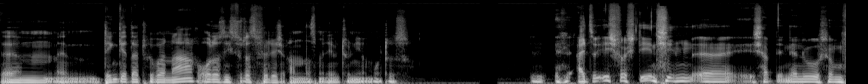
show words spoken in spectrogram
ähm, ähm, denkt ihr darüber nach oder siehst du das völlig anders mit dem Turniermodus? Also ich verstehe ihn, äh, ich habe den ja nur schon,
